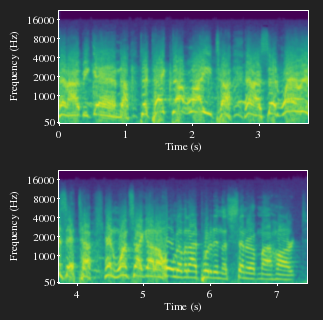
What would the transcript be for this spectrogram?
And I began to take that light and I said, Where is it? And once I got a hold of it, I put it in the center of my heart.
